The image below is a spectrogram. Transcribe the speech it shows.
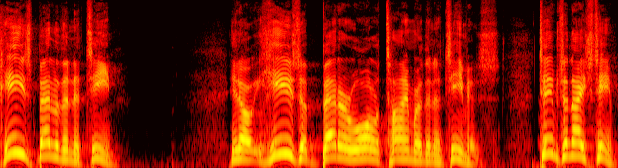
He's better than a team. You know, he's a better all timer than a team is. Team's a nice team.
